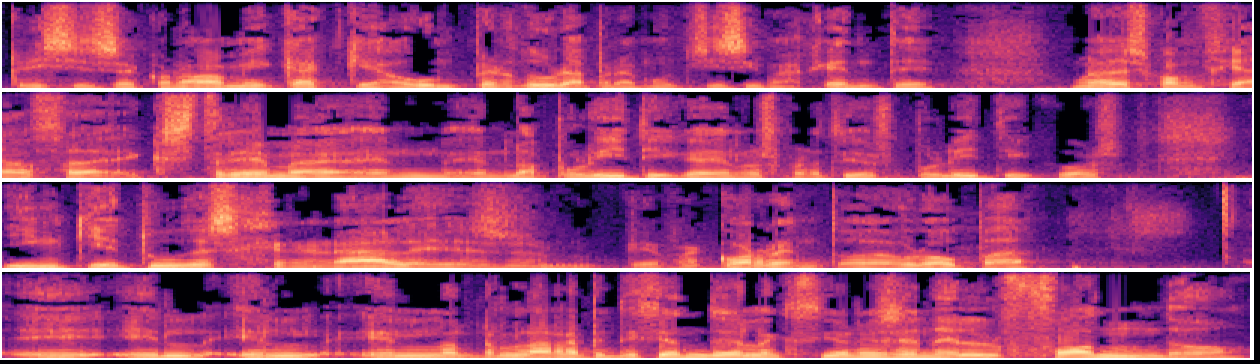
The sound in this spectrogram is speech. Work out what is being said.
crisis económica que aún perdura para muchísima gente, una desconfianza extrema en, en la política y en los partidos políticos, inquietudes generales que recorren toda Europa, eh, la repetición de elecciones en el fondo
